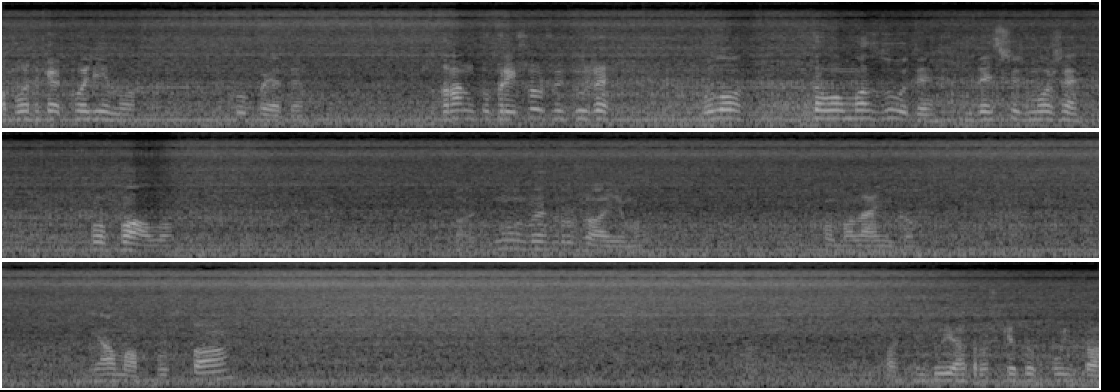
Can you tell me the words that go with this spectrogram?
Або таке коліно купити. Зранку прийшов, щось дуже було того мазути, десь щось може попало. Так, ну вигружаємо помаленько. Яма пуста. Так, іду я трошки до пульта.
